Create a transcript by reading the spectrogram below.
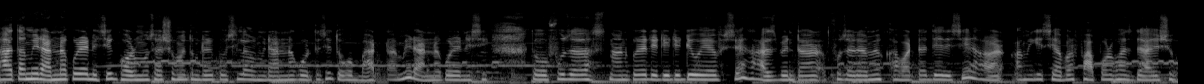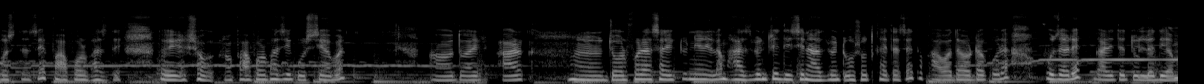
ভাত আমি রান্না করে নিছি ঘর মোছার সময় তোমরা বলছিলাম আমি রান্না করতেছি, তো ভাতটা আমি রান্না করে নিছি তো পূজা স্নান করে রেডি রেডি হয়ে এসেছে হাজব্যান্ড আর পূজারে আমি খাবারটা দিয়ে দিছি, আর আমি গেছি আবার পাঁপড় ভাজতে, আয়ুষে বসতেছে পাঁপড় ভাজতে। তো পাঁপড় ভাজি করছি আবার। তো আর উম, জলফর আচার একটু নিয়ে নিলাম। হাজব্যান্ডকে দিয়েছি না হাজব্যান্ড ওষুধ খাইতেছে তো খাওয়া দাওয়াটা করে পূজারে গাড়িতে তুলে দিয়াম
